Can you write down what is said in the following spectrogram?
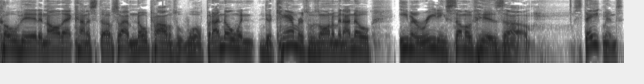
COVID and all that kind of stuff. So I have no problems with Wolf. But I know when the cameras was on him, and I know even reading some of his uh, statements,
